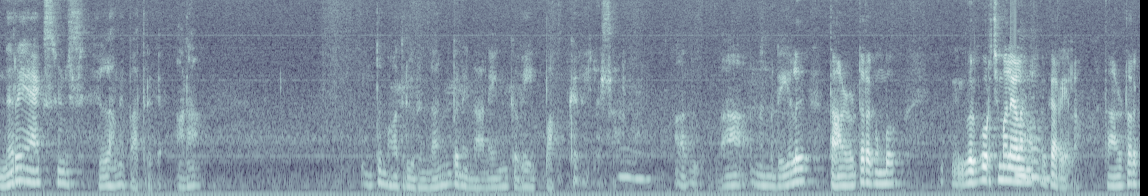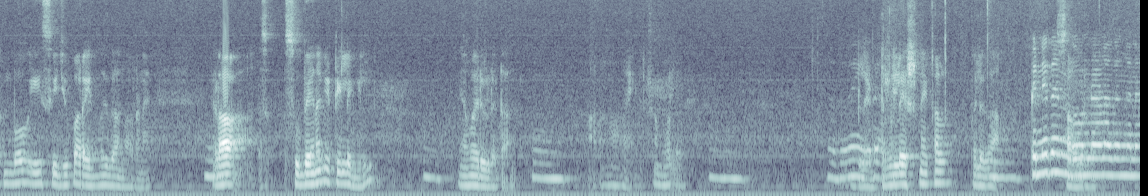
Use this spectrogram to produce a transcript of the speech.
நிறைய ஆக்சிடென்ட்ஸ் எல்லாமே பார்த்துருக்கேன் ஆனால் இந்த மாதிரி ஒரு நண்பனை நான் எங்கவே பார்க்கவே இல்லை സാർ അത് ആ നമ്മുടെ ഇയാള് താഴോട്ട് ഇറക്കുമ്പോൾ ഇവർക്ക് കുറച്ച് മലയാളം ഒക്കെ അറിയാലോ താഴോട്ട് ഇറക്കുമ്പോൾ ഈ സിജു പറയുന്നത് ഇതാന്ന് പറയണേ എടാ സുബേന കിട്ടിയില്ലെങ്കിൽ ഞാൻ വരൂല കേട്ടാ ഭയങ്കര സംഭവമല്ലേ അത് ബ്ലഡ് റിലേഷനേക്കാൾ വലുതാണ് പിന്നെ ഇത് എന്തുകൊണ്ടാണ് അതങ്ങനെ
